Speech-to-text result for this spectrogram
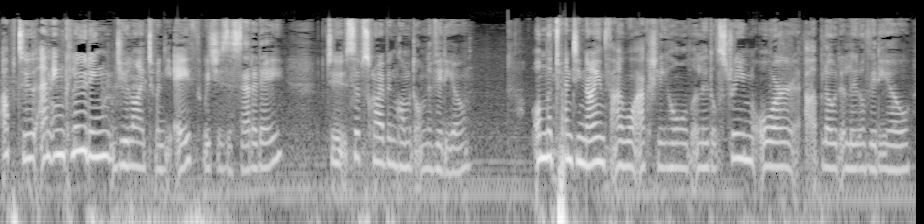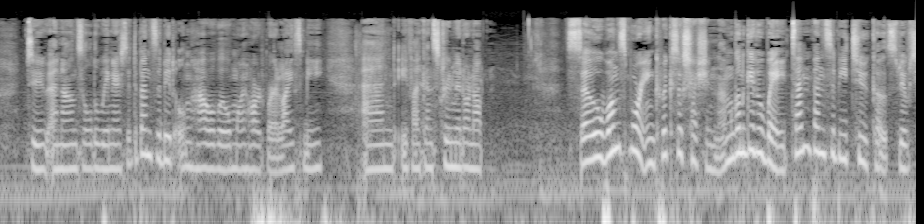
up to and including July 28th, which is a Saturday, to subscribe and comment on the video. On the 29th, I will actually hold a little stream or upload a little video to announce all the winners. It depends a bit on how well my hardware likes me and if I can stream it or not. So once more in quick succession, I'm gonna give away 10 Pensy 2 codes which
